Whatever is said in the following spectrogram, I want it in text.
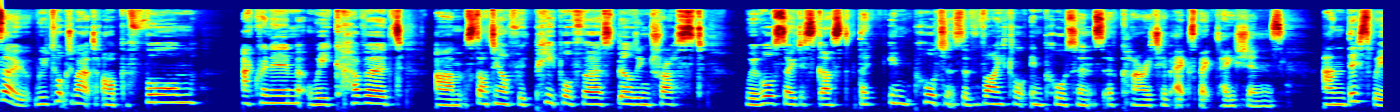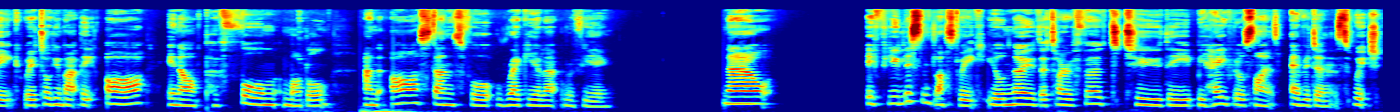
So we talked about our perform acronym. We covered um, starting off with people first, building trust. We've also discussed the importance, the vital importance of clarity of expectations. And this week we're talking about the R in our perform model, and R stands for regular review. Now, if you listened last week, you'll know that I referred to the behavioural science evidence, which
